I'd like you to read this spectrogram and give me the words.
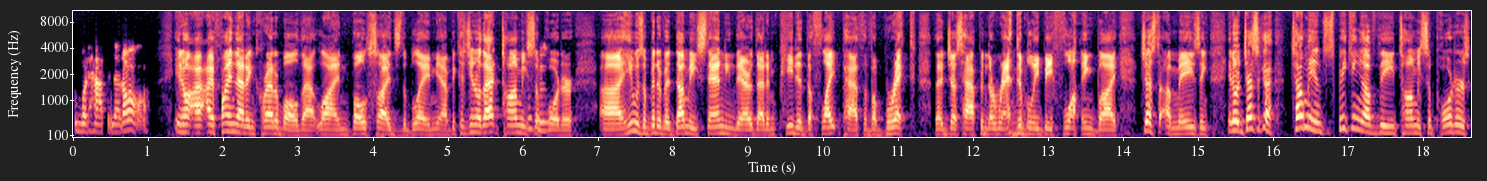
what happened at all. You know, I, I, find that incredible, that line, both sides the blame. Yeah, because, you know, that Tommy mm-hmm. supporter, uh, he was a bit of a dummy standing there that impeded the flight path of a brick that just happened to randomly be flying by. Just amazing. You know, Jessica, tell me, and speaking of the Tommy supporters,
